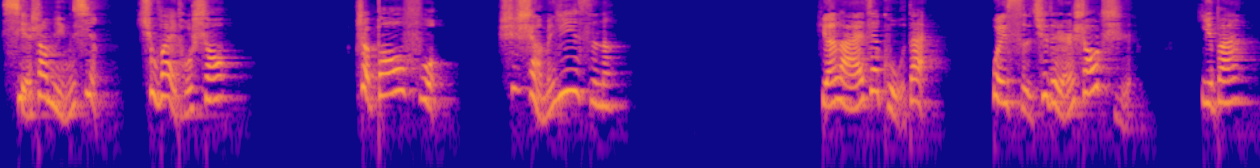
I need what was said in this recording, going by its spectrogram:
写上名姓去外头烧。这包袱是什么意思呢？原来在古代，为死去的人烧纸，一般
